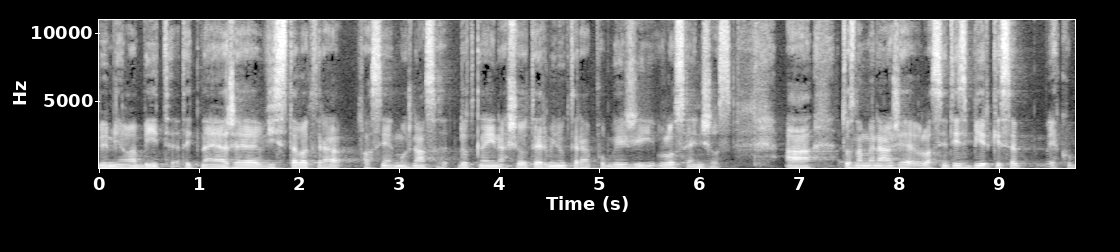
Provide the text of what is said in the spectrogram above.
by měla být teď na jaře výstava, která vlastně možná se dotkne i našeho termínu, která poběží v Los Angeles. A to znamená, že vlastně ty sbírky se jako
